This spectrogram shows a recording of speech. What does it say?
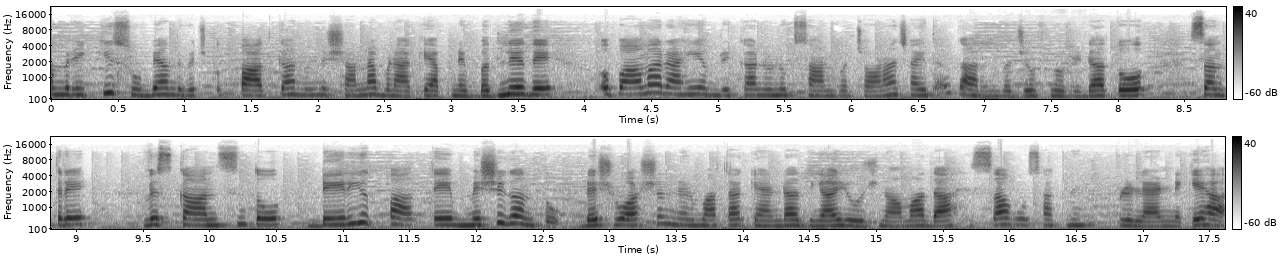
ਅਮਰੀਕੀ ਸੂਬਿਆਂ ਦੇ ਵਿੱਚ ਉਤਪਾਦਕਾਂ ਨੂੰ ਨਿਸ਼ਾਨਾ ਬਣਾ ਕੇ ਆਪਣੇ ਬਦਲੇ ਦੇ ਉਪਾਵਾਂ ਰਾਹੀਂ ਅਮਰੀਕਾ ਨੂੰ ਨੁਕਸਾਨ ਪਹੁੰਚਾਉਣਾ ਚਾਹੀਦਾ ਹੈ। ਉਦਾਹਰਨ ਵਜੋਂ ਫਲੋਰੀਡਾ ਤੋਂ ਸੰਤਰੇ, ਵਿਸਕਾਂਸਨ ਤੋਂ ਡੇਰੀ ਉਤਪਾਦ ਤੇ ਮਿਸ਼ੀਗਨ ਤੋਂ ਡਿਸ਼ਵਾਸ਼ਰ ਨਿਰਮਾਤਾ ਕੈਨੇਡਾ ਦੀਆਂ ਯੋਜਨਾਵਾਂ ਦਾ ਹਿੱਸਾ ਹੋ ਸਕਦੇ ਨੇ ਫਰੀਲੈਂਡ ਨੇ ਕਿਹਾ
